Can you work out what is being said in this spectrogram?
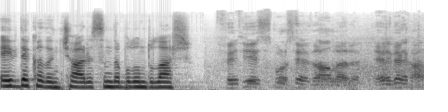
evde kalın çağrısında bulundular. Fethiye Spor Sevdalıları evde kal.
